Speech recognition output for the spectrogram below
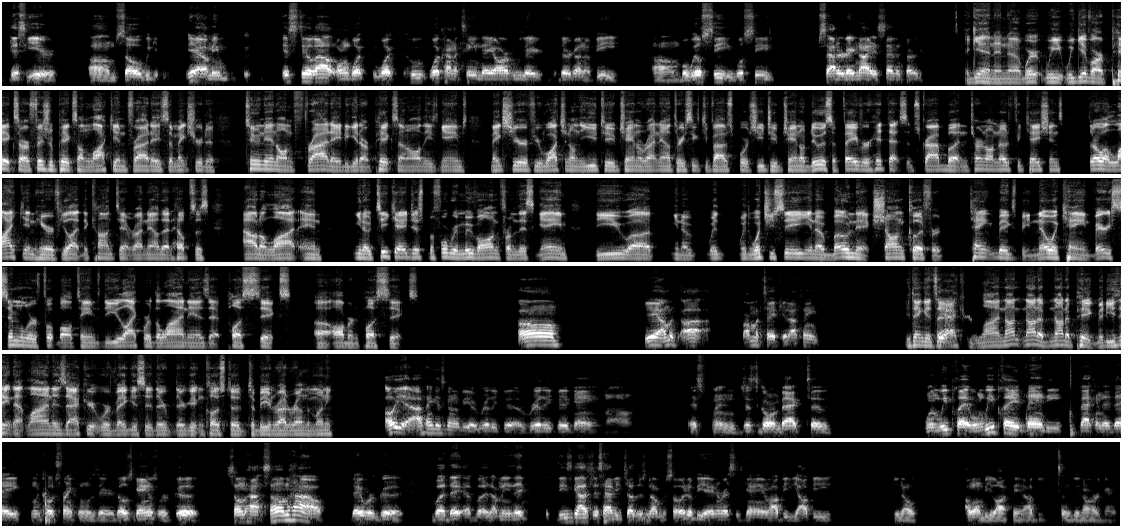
this year, um, so we, yeah, I mean, it's still out on what what who what kind of team they are, who they they're gonna be. Um, but we'll see. We'll see Saturday night at seven thirty. Again, and uh, we we we give our picks, our official picks on Lock In Friday. So make sure to tune in on Friday to get our picks on all these games. Make sure if you're watching on the YouTube channel right now, 365 Sports YouTube channel, do us a favor, hit that subscribe button, turn on notifications, throw a like in here if you like the content right now. That helps us out a lot. And, you know, TK, just before we move on from this game, do you, uh, you know, with, with what you see, you know, Bo Nix, Sean Clifford, Tank Bigsby, Noah Cain, very similar football teams. Do you like where the line is at plus six, uh, Auburn plus six? Um, yeah, I'm a, I, I'm gonna take it. I think. You think it's yeah. an accurate line? Not not a not a pick, but do you think that line is accurate where Vegas they're they're getting close to to being right around the money? Oh yeah, I think it's going to be a really good, a really good game. Um, it's when just going back to when we played when we played Vandy back in the day when Coach Franklin was there. Those games were good. Somehow, somehow they were good. But they, but I mean, they these guys just have each other's number, so it'll be an interesting game. I'll be, I'll be, you know, I won't be locked in. I'll be tuned in our game.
